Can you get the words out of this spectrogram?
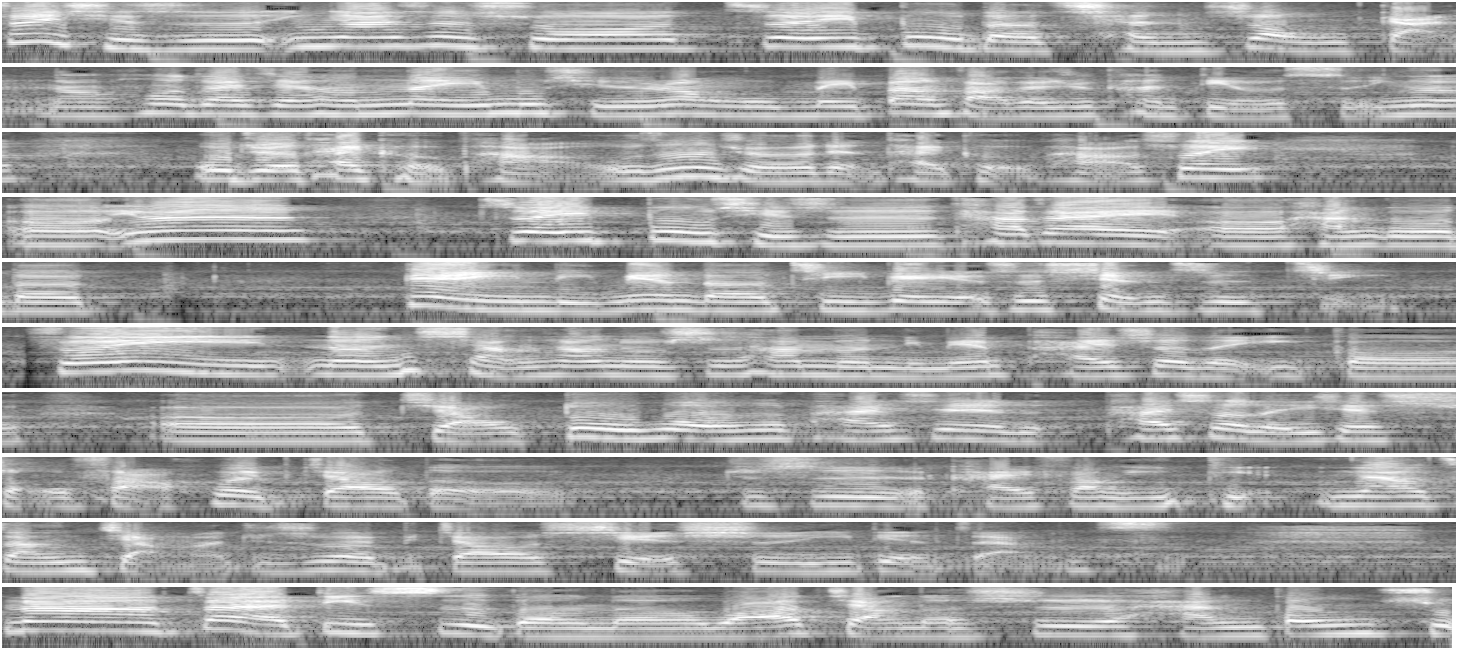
所以其实应该是说这一部的沉重感，然后再加上那一幕，其实让我没办法再去看第二次，因为我觉得太可怕，我真的觉得有点太可怕。所以，呃，因为这一部其实它在呃韩国的电影里面的级别也是限制级，所以能想象就是他们里面拍摄的一个呃角度，或者是拍摄拍摄的一些手法会比较的。就是开放一点，应该要这样讲嘛，就是会比较写实一点这样子。那再来第四个呢，我要讲的是《韩公主》。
